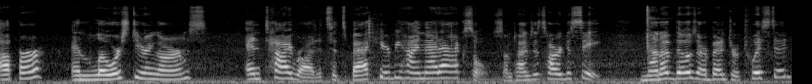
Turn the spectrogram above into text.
upper and lower steering arms, and tie rod. It sits back here behind that axle. Sometimes it's hard to see. None of those are bent or twisted,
